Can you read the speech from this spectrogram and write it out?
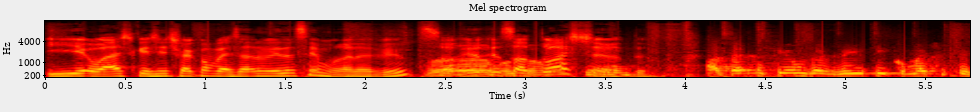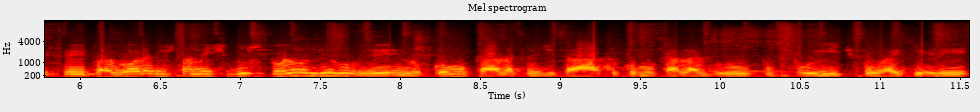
E eu acho que a gente vai conversar no meio da semana, viu? Só, vamos, eu, eu, só tô achando. Sim. Até porque é um desenho que começa a ser feito agora justamente dos planos de governo, como cada candidato, como cada grupo político vai querer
